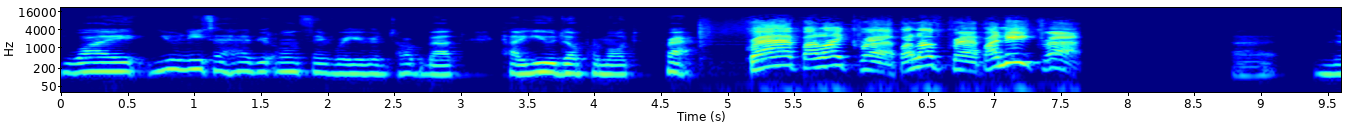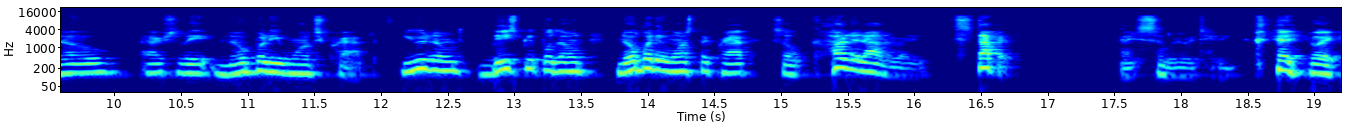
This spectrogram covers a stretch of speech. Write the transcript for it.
why you need to have your own thing where you're going to talk about how you don't promote crap. Crap, I like crap. I love crap. I need crap. Uh, no, actually, nobody wants crap. You don't, these people don't, nobody wants the crap, so cut it out already. Stop it. That's so irritating. anyway,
